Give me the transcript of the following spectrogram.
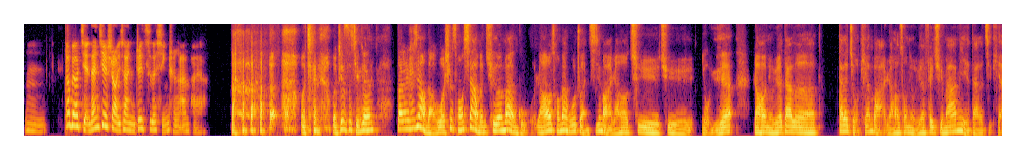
嗯，要不要简单介绍一下你这次的行程安排啊？我这我这次行程大概是这样的，我是从厦门去了曼谷，然后从曼谷转机嘛，然后去去纽约，然后纽约待了待了九天吧，然后从纽约飞去迈阿密待了几天，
